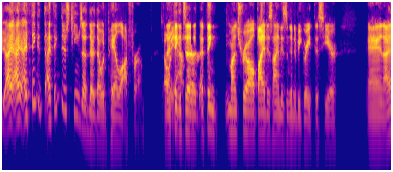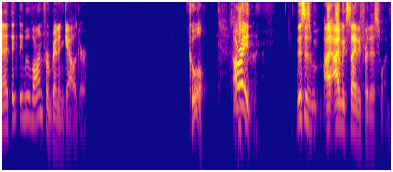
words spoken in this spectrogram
I, I, I think I think there's teams out there that would pay a lot for him. Oh, and oh, I think yeah. it's a I think Montreal by design isn't going to be great this year, and I, I think they move on from Brendan Gallagher. Cool. All right. this is I, am excited for this one.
